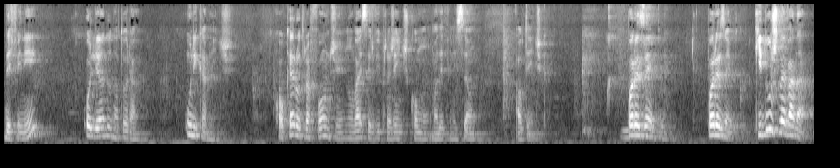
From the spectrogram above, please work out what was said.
definir? Olhando na Torá, unicamente. Qualquer outra fonte não vai servir para a gente como uma definição autêntica. Por exemplo, por exemplo, Kiddush Levaná.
